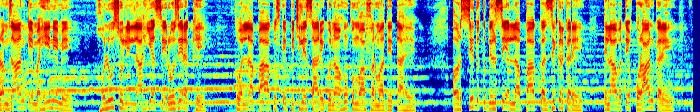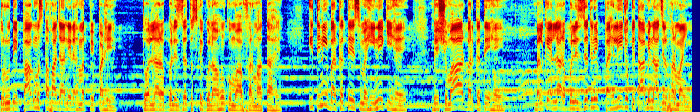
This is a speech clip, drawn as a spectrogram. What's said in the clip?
रमज़ान के महीने में खलूसलाहियत से रोज़े रखे तो अल्लाह पाक उसके पिछले सारे गुनाहों को माफ़ फरमा देता है। और सिद्क दिल से अल्लाह पाक का ज़िक्र करे, तिलावत कुरान करे, दरूद पाक मुस्तफ़ा जाने रहमत पे पढ़े तो अल्लाह रब्बुल इज़्ज़त उसके गुनाहों को माफ़ फरमाता है। इतनी बरकतें इस महीने की हैं, बेशुमार बरकतें हैं, बल्कि अल्लाह रब्बुल इज़्ज़त ने पहली जो किताबें नाजिल फरमाईं,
